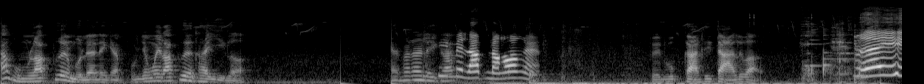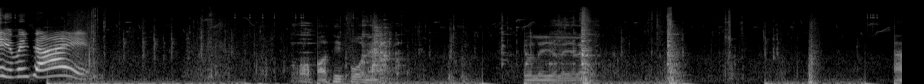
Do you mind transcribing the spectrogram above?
อ้าวผมรับเพื่อนหมดแล้วนะครับผมยังไม่รับเพื่อนใครอีกเหรอ แอดมาได้เลยคพี่รับไม่รับน้องอะเฟซบุ๊กการที่ตาหรือเปล่า เฮ้ย ไม่ใช่ ขอที่โฟนนะโยนเลยโยนเลยโยนเลยอ่า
